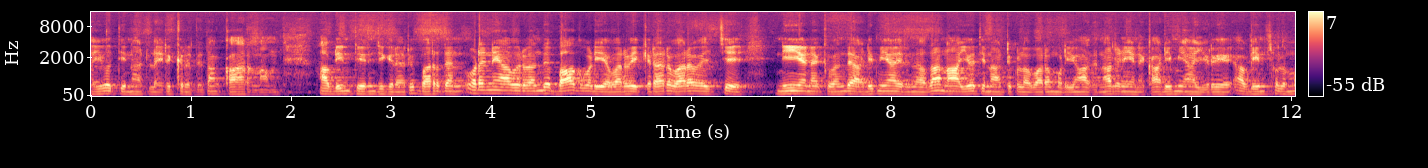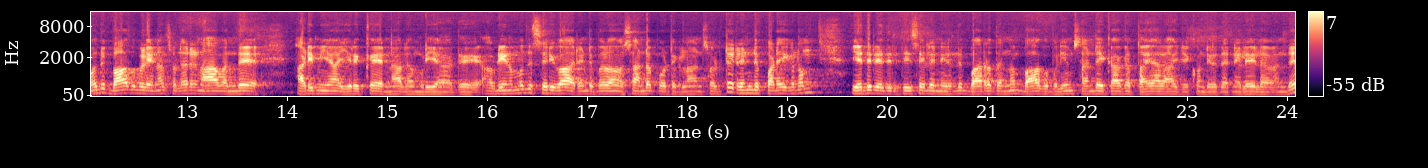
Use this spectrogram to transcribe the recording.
அயோத்தி நாட்டில் இருக்கிறது தான் காரணம். அப்படின்னு தெரிஞ்சுக்கிறாரு. பரதன் உடனே அவர் வந்து பாகுபலியை வர வைக்கிறாரு வர வச்சு நீ எனக்கு வந்து அடிமையாக இருந்தால் தான் நான் அயோத்தி நாட்டுக்குள்ளே வர முடியும். அதனால் நீ எனக்கு அடிமையாக இரு. அப்படின்னு சொல்லும்போது பாகுபலி என்ன சொல்கிறார் நான் வந்து அடிமையாக இருக்க என்னால் முடியாது. அப்படின்னும் போது சரிவா ரெண்டு பேரும் சண்டை போட்டுக்கலாம்னு சொல்லிட்டு ரெண்டு படைகளும் எதிர் எதிர் திசையில் நின்று பரதனும் பாகுபலியும் சண்டைக்காக தயாராகி கொண்டிருந்த நிலையில் வந்து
